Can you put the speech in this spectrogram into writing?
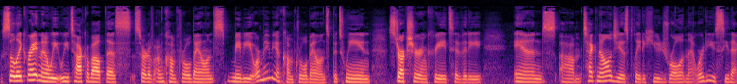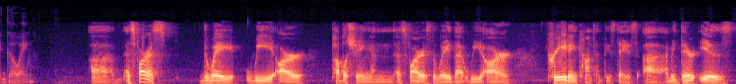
so like right now, we we talk about this sort of uncomfortable balance, maybe or maybe a comfortable balance between structure and creativity, and um, technology has played a huge role in that. Where do you see that going? Uh, as far as the way we are publishing, and as far as the way that we are creating content these days, uh, I mean, there is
